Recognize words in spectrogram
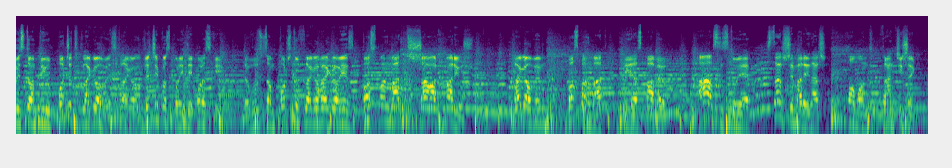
Wystąpił poczet flagowy z flagą Rzeczypospolitej Polskiej. Dowódcą pocztu flagowego jest bosman mat Szałach Mariusz. Flagowym bosman mat Dias Paweł, a asystuje starszy marynarz Pomont Franciszek.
